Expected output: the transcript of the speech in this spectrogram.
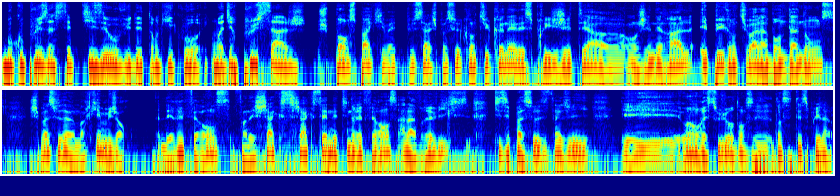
beaucoup plus aseptisé au vu des temps qui courent, on va dire plus sage? Je pense pas qu'il va être plus sage parce que quand tu connais l'esprit GTA euh, en général, et puis quand tu vois la bande d'annonce, je sais pas si vous avez remarqué, mais genre les références, enfin les chaque chaque scène est une référence à la vraie vie qui, qui s'est passée aux États-Unis et ouais on reste toujours dans, ces, dans cet esprit-là.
